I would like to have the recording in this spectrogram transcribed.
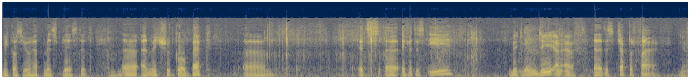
because you had misplaced it, Mhm. uh, and which should go back. Um, it's uh, if it is E, Between D and F. then it is chapter five, Yeah.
